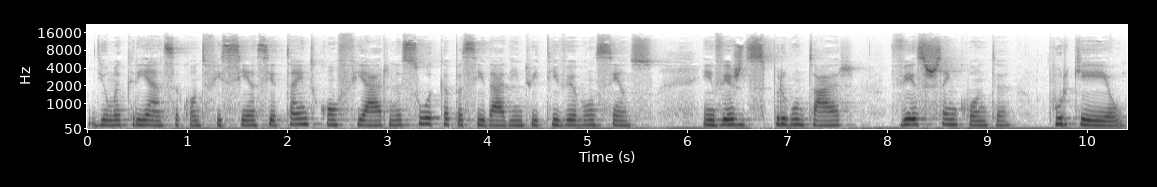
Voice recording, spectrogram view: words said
de uma criança com deficiência tem de confiar na sua capacidade intuitiva e bom senso, em vez de se perguntar, vezes sem conta, porquê eu?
